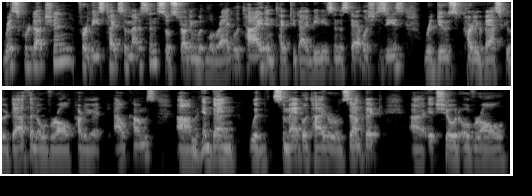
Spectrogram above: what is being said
risk reduction for these types of medicines. So starting with liraglutide in type 2 diabetes and established disease, reduced cardiovascular death and overall cardiac outcomes. Um, Mhm. And then with semaglutide or Ozempic, uh, it showed overall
